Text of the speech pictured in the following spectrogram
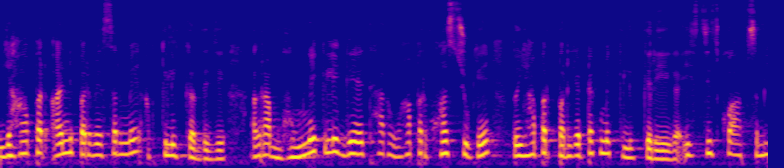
यहाँ पर अन्य प्रवेशन में आप क्लिक कर दीजिए। अगर आप घूमने के लिए गए थे और वहाँ पर फंस चुके हैं तो यहाँ पर पर्यटक में क्लिक करिएगा। इस चीज़ को आप सभी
